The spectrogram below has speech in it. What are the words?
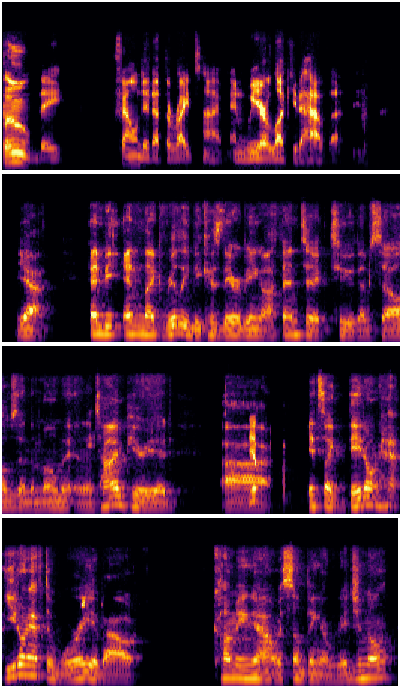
boom they found it at the right time and we are lucky to have that. Yeah. And be and like really because they were being authentic to themselves and the moment and the time period uh yep. it's like they don't have you don't have to worry about coming out with something original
